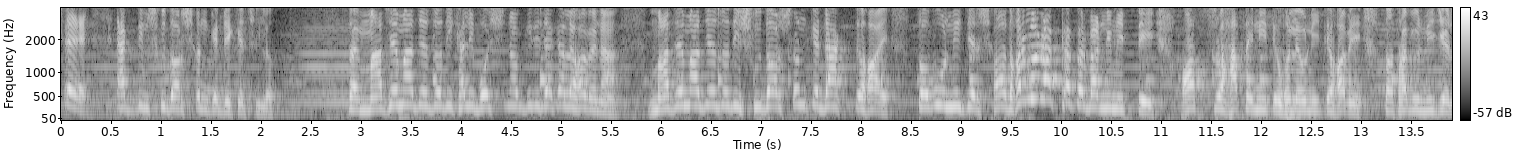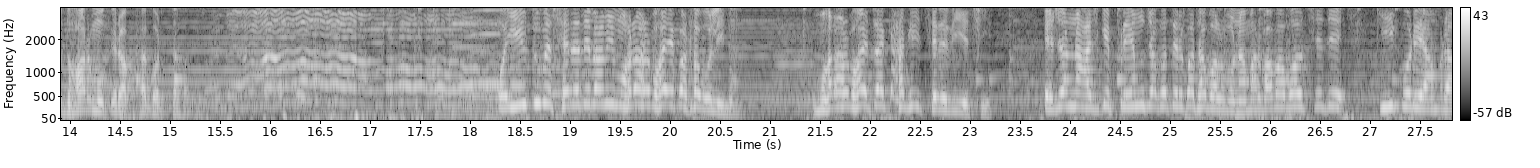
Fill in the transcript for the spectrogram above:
সে একদিন সুদর্শনকে ডেকেছিল। তাই মাঝে মাঝে যদি খালি বৈষ্ণবগিরি দেখালে হবে না, মাঝে মাঝে যদি সুদর্শনকে ডাকতে হয়, তবু নিজের স্বধর্ম রক্ষা করবার নিমিত্তে অস্ত্র হাতে নিতে হলেও নিতে হবে, তথাপিও নিজের ধর্মকে রক্ষা করতে হবে। ওই ইউটিউবে ছেড়ে দেবে আমি মরার ভয়ে কথা বলি না। মরার ভয়টাকে আগেই ছেড়ে দিয়েছি। এজন্য আজকে প্রেম জগতের কথা বলব না। আমার বাবা বলছে যে, কি করে আমরা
